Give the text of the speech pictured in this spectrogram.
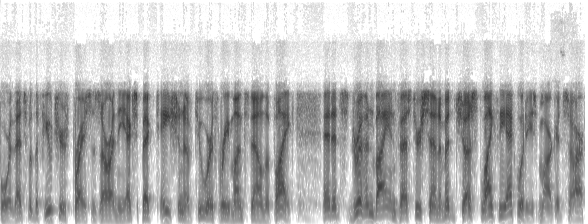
for. That's what the futures prices are and the expectation of two or three months down the pike. And it's driven by investor sentiment, just like the equities markets are.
